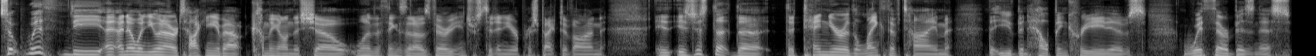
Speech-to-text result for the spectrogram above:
So with the I know when you and I were talking about coming on the show, one of the things that I was very interested in your perspective on is, is just the the the tenure, the length of time that you've been helping creatives with their business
